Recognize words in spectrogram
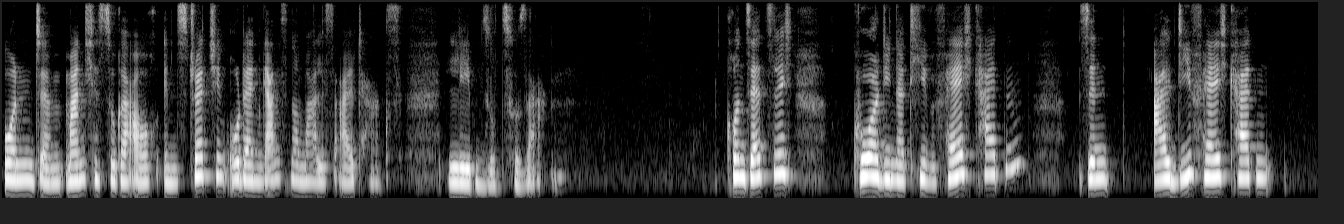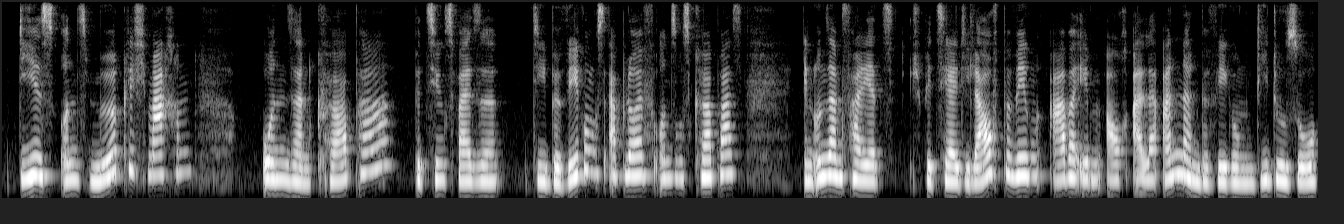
und ähm, manches sogar auch in Stretching oder in ganz normales Alltagsleben sozusagen. Grundsätzlich koordinative Fähigkeiten sind all die Fähigkeiten, die es uns möglich machen, unseren Körper bzw. die Bewegungsabläufe unseres Körpers in unserem Fall jetzt speziell die Laufbewegung, aber eben auch alle anderen Bewegungen, die du so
